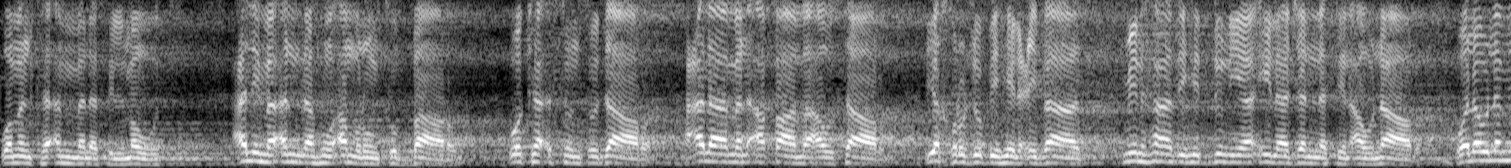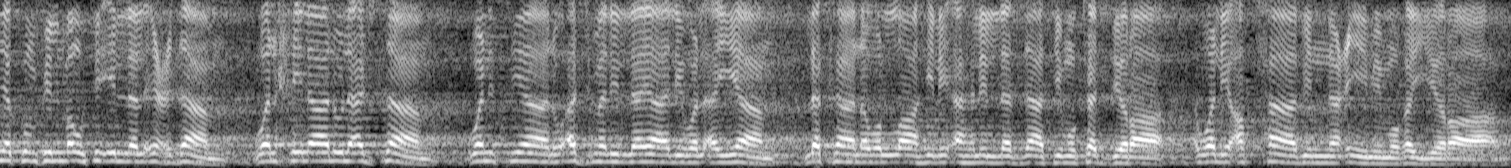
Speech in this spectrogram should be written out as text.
ومن تأمل في الموت علم أنه أمر كبار وكأس تدار على من أقام أو سار. يخرج به العباد من هذه الدنيا إلى جنة أو نار. ولو لم يكن في الموت إلا الإعدام وانحلال الأجسام ونسيان أجمل الليالي والأيام لكان والله لأهل اللذات مكدرا ولأصحاب النعيم مغيرا.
